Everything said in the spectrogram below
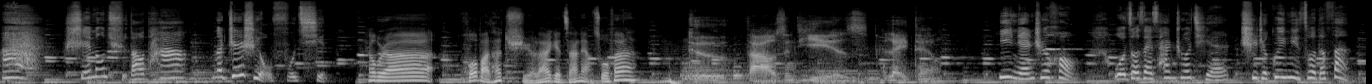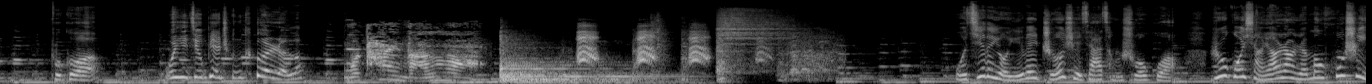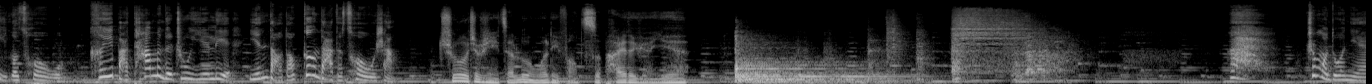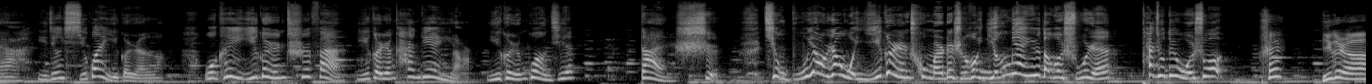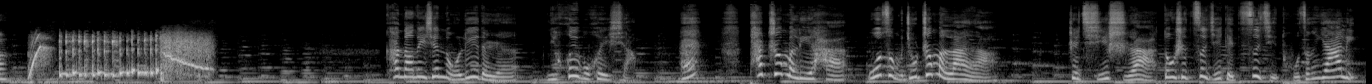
哎，谁能娶到她，那真是有福气。要不然我把她娶来给咱俩做饭。Two thousand years later，一年之后，我坐在餐桌前吃着闺蜜做的饭，不过我已经变成客人了。我太难了。我记得有一位哲学家曾说过，如果想要让人们忽视一个错误，可以把他们的注意力引导到更大的错误上。这就是你在论文里放自拍的原因。唉，这么多年啊，已经习惯一个人了。我可以一个人吃饭，一个人看电影，一个人逛街。但是，请不要让我一个人出门的时候迎面遇到个熟人。他就对我说：“嘿，一个人啊！”看到那些努力的人，你会不会想：“哎，他这么厉害，我怎么就这么烂啊？”这其实啊，都是自己给自己徒增压力。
